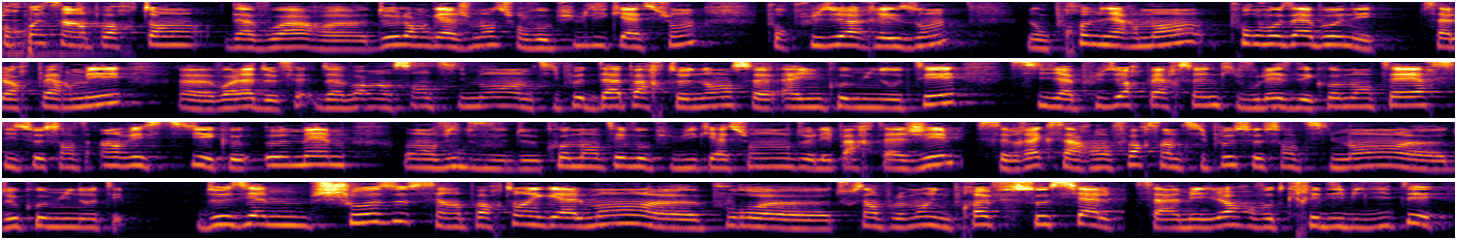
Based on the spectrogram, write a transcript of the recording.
Pourquoi c'est important d'avoir euh, de l'engagement sur vos publications Pour plusieurs raisons. Donc premièrement, pour vos abonnés, ça leur permet euh, voilà d'avoir un sentiment un petit peu d'appartenance à une communauté. S'il y a plusieurs personnes qui vous laissent des commentaires, s'ils se sentent investis et que eux-mêmes ont envie de, commenter vos publications, de les partager, c'est vrai que ça renforce un petit peu ce sentiment euh, de communauté. Deuxième chose, c'est important également euh, pour euh, tout simplement une preuve sociale. Ça améliore votre crédibilité.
